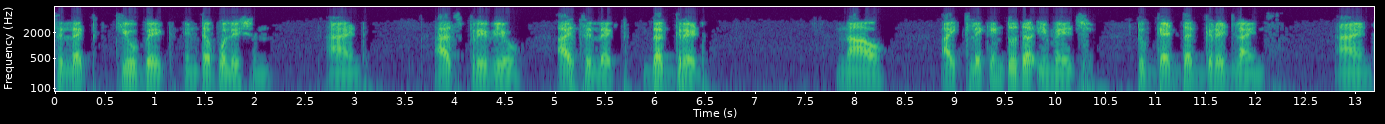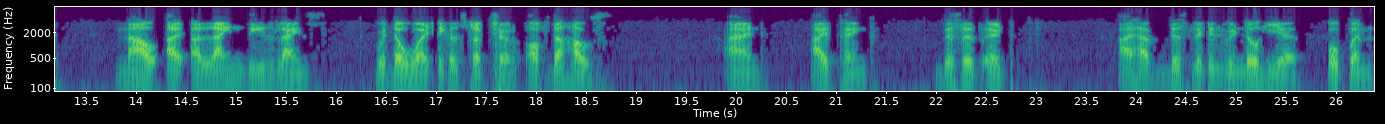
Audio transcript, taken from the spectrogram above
select cubic interpolation and as preview I select the grid. Now I click into the image to get the grid lines and now I align these lines with the vertical structure of the house. And I think this is it. I have this little window here open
